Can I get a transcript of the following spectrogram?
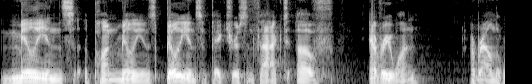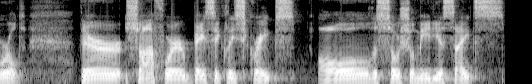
millions upon millions, billions of pictures, in fact, of everyone around the world. Their software basically scrapes all the social media sites,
